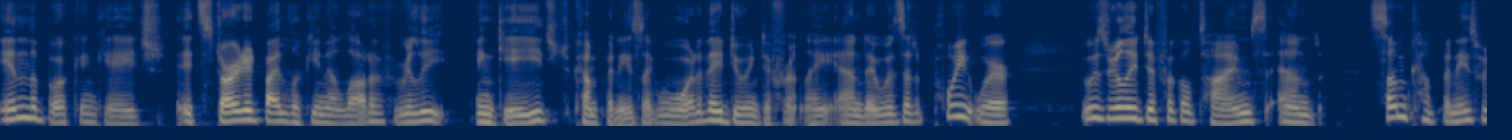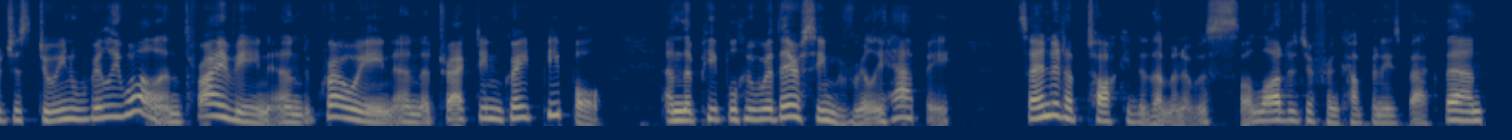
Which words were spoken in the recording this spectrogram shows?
in the book engage it started by looking at a lot of really engaged companies like what are they doing differently? And it was at a point where it was really difficult times and some companies were just doing really well and thriving and growing and attracting great people and the people who were there seemed really happy. So i ended up talking to them and it was a lot of different companies back then.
